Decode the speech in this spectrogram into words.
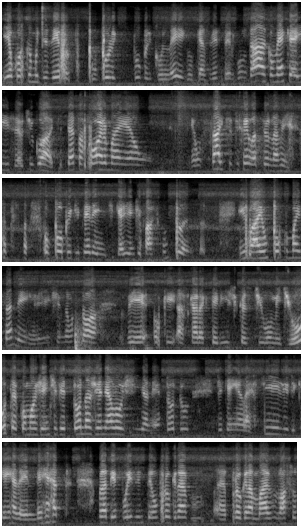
e eu costumo dizer para o público, público leigo, que às vezes pergunta, ah, como é que é isso? Eu digo, ah, de certa forma é um, é um site de relacionamento um pouco diferente, que a gente faz com plantas. E vai um pouco mais além. A gente não só vê o que, as características de uma e de outra, como a gente vê toda a genealogia, né? Todo de quem ela é filho, de quem ela é neta, para depois então programar, eh, programar os nossos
